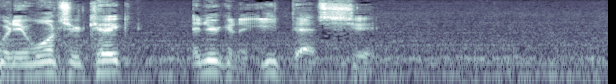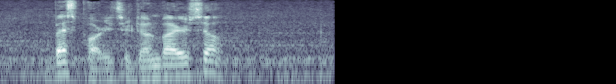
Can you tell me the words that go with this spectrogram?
when you want your cake and you're gonna eat that shit. The best parties are done by yourself.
